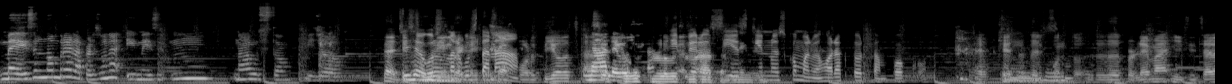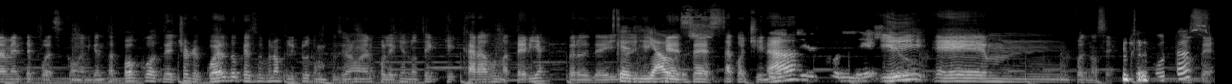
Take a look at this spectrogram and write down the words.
me dice el nombre de la persona y me dice, "Mm, no me gustó. Y yo, sea, Sí, Augusto no le gusta nada. Por Dios. Nada le gusta. Sí, pero sí es que no es como el mejor actor tampoco. Es que ese es el punto, ese es el problema y sinceramente pues con el guion tampoco. De hecho recuerdo que eso fue una película que me pusieron en el colegio, no sé qué carajos materia, pero desde ahí ¿Qué yo dije, ¿qué diablos? es esta cochinada? Y em, pues no sé, ¿Qué no putas? sé.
